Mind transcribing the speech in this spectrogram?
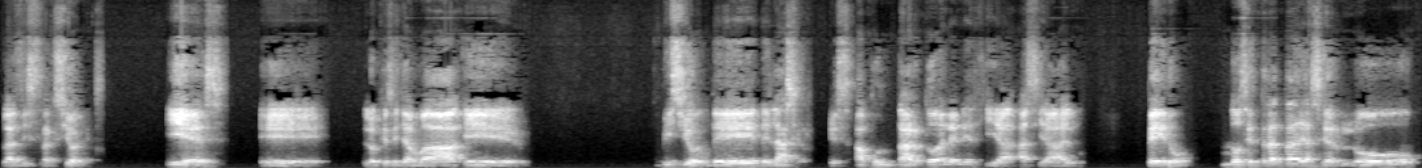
las distracciones. Y es eh, lo que se llama eh, visión de, de láser, es apuntar toda la energía hacia algo. Pero no se trata de hacerlo,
